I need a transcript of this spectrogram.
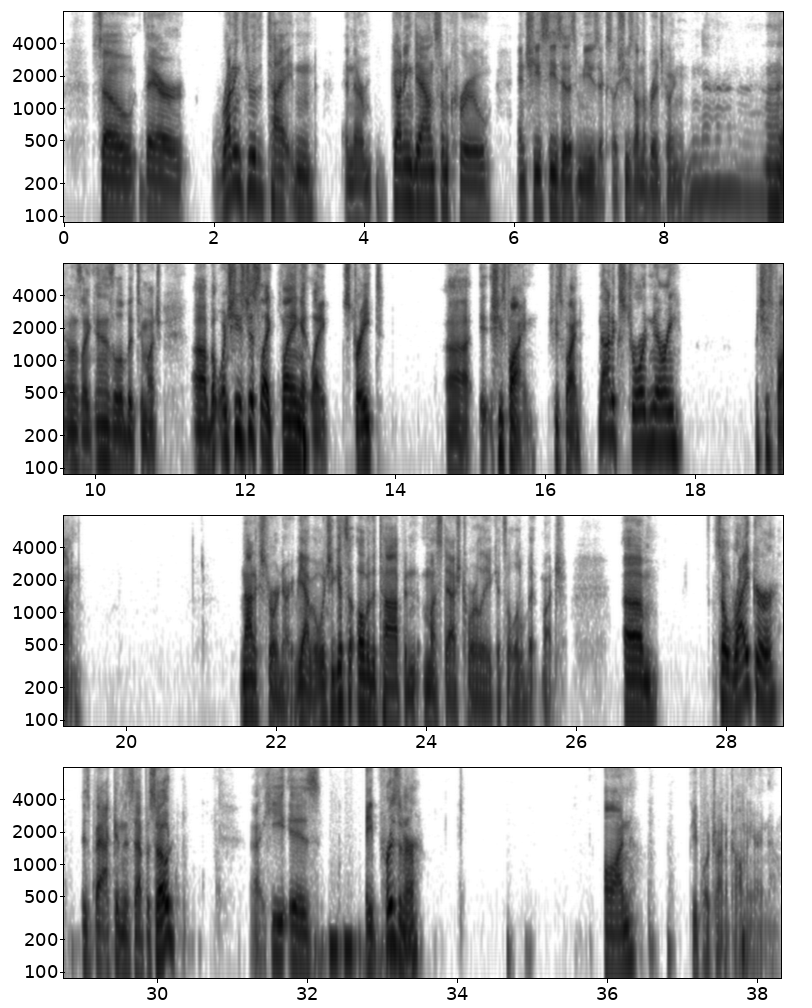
So they're running through the Titan and they're gunning down some crew, and she sees it as music. So she's on the bridge going, nah. I was like, eh, it's a little bit too much. Uh, but when she's just like playing it like straight, uh, it, she's fine. She's fine. Not extraordinary, but she's fine. Not extraordinary. Yeah, but when she gets over the top and mustache twirly, it gets a little bit much. Um, so Riker is back in this episode. Uh, he is a prisoner on. People are trying to call me right now.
